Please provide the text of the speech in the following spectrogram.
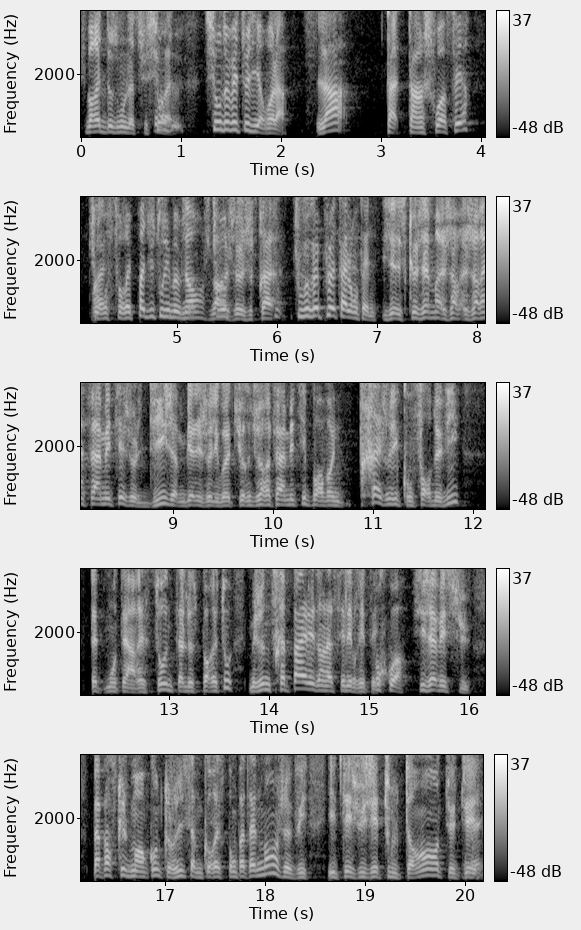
je m'arrête deux secondes là-dessus. Si, on si devait te dire, voilà, là, t'as as un choix à faire, tu ne Ouais. ferais pas du tout les mêmes Non, choses. je- tu, je- je ferais- tu, tu voudrais plus être à l'antenne. J'ai- Ce que j'aimerais, j'aurais j'aurais fait un métier, je le dis, j'aime bien les jolies voitures, j'aurais fait un métier pour avoir une très jolie confort de vie, peut-être monter un resto, une salle de sport et tout, mais je ne serais pas allé dans la célébrité. Pourquoi? Si j'avais su. Pas parce que je me rends compte qu'aujourd'hui ça me correspond pas tellement. Je vis, il t'est jugé tout le temps, tu, tu es,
